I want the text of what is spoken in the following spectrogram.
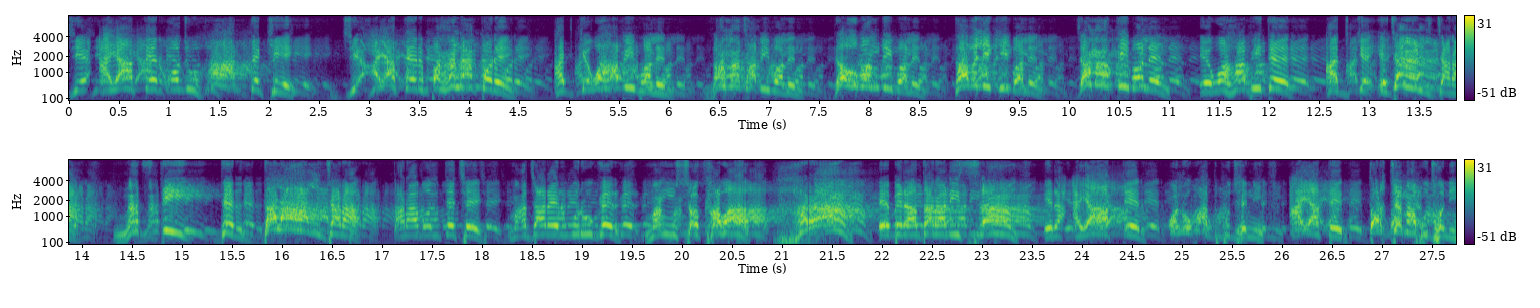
যে আয়াতের অজুহাত দেখে যে আয়াতের বাহানা করে আজকে ওয়াহাবি বলেন নামাজাবি বলেন, দেওবন্দি বলেন, তাবলিগি বলেন, জামাতি বলেন, এ ওয়াহাবিদের আজকে এজেন্ট যারা, নাস্তিকদের দালাল যারা, তারা বলতেছে, মাজারের মুরুগের মাংস খাওয়া হারাম। এ বেরাদার ইসলাম, এরা আয়াতের অনুবাদ বুঝেনি, আয়াতের তর্জমা বুঝনি,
